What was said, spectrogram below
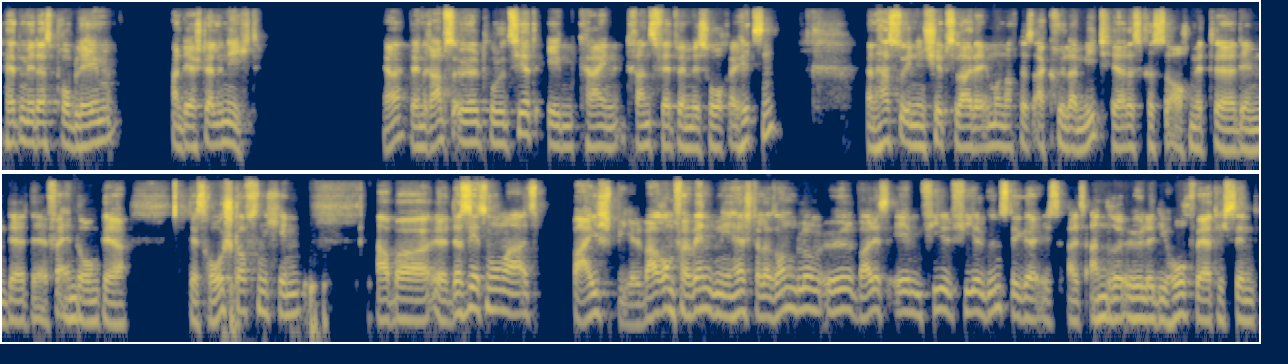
hätten wir das Problem an der Stelle nicht. Ja, denn Rapsöl produziert eben kein Transfett, wenn wir es hoch erhitzen. Dann hast du in den Chips leider immer noch das Acrylamid. Ja, das kriegst du auch mit äh, dem, der, der Veränderung der, des Rohstoffs nicht hin. Aber äh, das ist jetzt nur mal als Beispiel. Warum verwenden die Hersteller Sonnenblumenöl? Weil es eben viel, viel günstiger ist als andere Öle, die hochwertig sind,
